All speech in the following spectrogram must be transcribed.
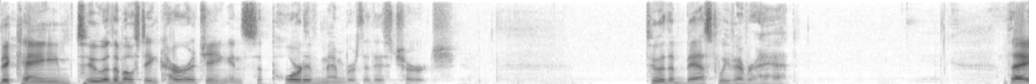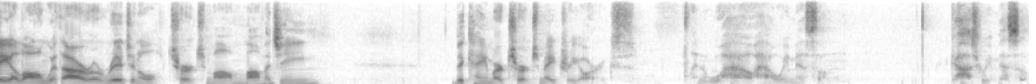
became two of the most encouraging and supportive members of this church. Two of the best we've ever had. They, along with our original church mom, Mama Jean, became our church matriarchs. And wow, how we miss them. Gosh, we miss them.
